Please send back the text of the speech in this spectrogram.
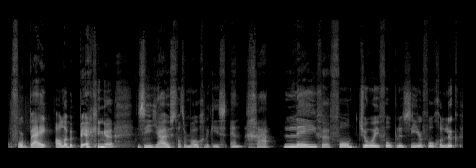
Voorbij alle beperkingen. Zie juist wat er mogelijk is en ga leven. Vol joy, vol plezier, vol geluk,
